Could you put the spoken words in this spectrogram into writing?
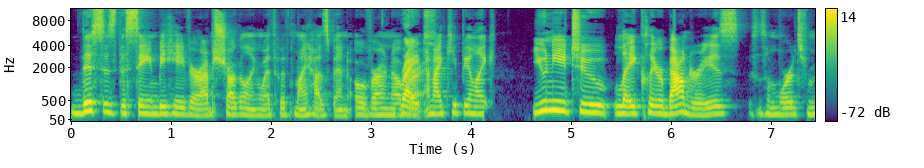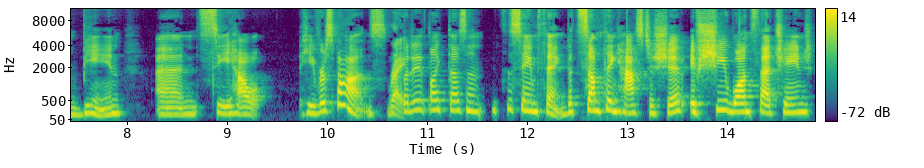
this is the same behavior I'm struggling with with my husband over and over. Right. And I keep being like, you need to lay clear boundaries, some words from Bean, and see how he responds. Right. But it like doesn't, it's the same thing. But something has to shift. If she wants that change,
